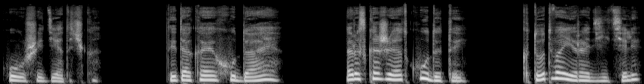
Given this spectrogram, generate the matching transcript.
«Кушай, деточка. Ты такая худая. Расскажи, откуда ты? Кто твои родители?»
